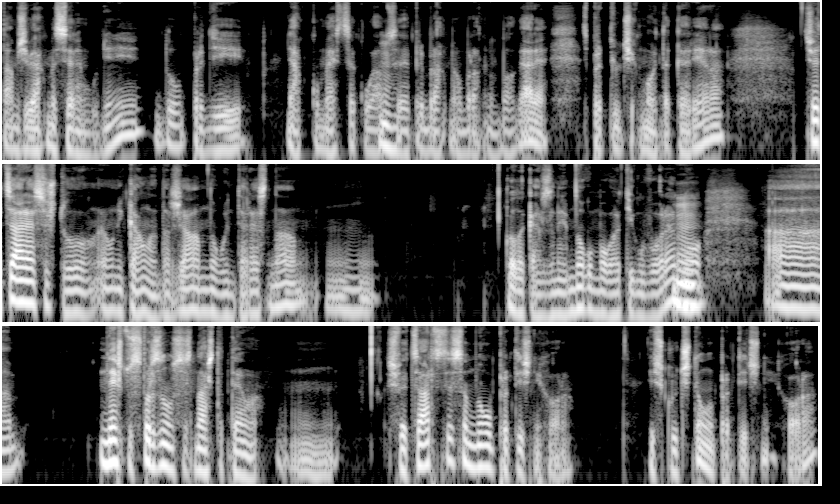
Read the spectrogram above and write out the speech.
Там живяхме 7 години, до преди няколко месеца, когато mm-hmm. се прибрахме обратно в България. Приключих моята кариера. Швейцария също е уникална държава, много интересна. Какво да кажа за нея? Много мога да ти говоря, но а, нещо свързано с нашата тема. Швейцарците са много практични хора. Изключително практични хора.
